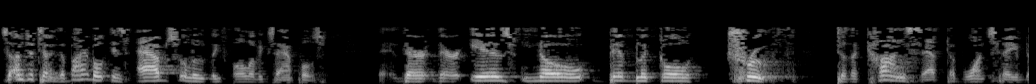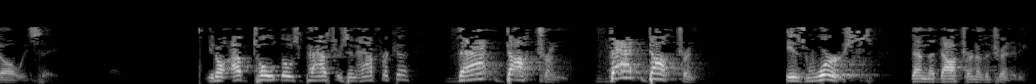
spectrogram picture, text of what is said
So I'm just telling you, the Bible is absolutely full of examples. There, there is no biblical truth to the concept of once saved, always saved. You know, I've told those pastors in Africa, that doctrine, that doctrine is worse than the doctrine of the Trinity.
